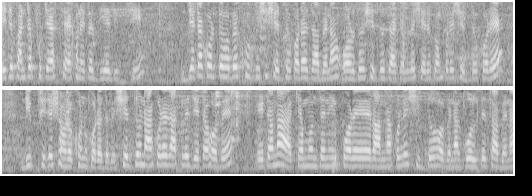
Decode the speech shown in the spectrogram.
এই যে পানিটা ফুটে আসছে, এখন এটা দিয়ে দিচ্ছি। যেটা করতে হবে খুব বেশি সেদ্ধ করা যাবে না, অর্ধ সেদ্ধ যাকে বলে সেরকম করে সেদ্ধ করে ডিপ ফ্রিজে সংরক্ষণ করা যাবে। সেদ্ধ না করে রাখলে যেটা হবে, এটা না কেমন জানি পরে রান্না করলে সিদ্ধ হবে না, গলতে চাবে না,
